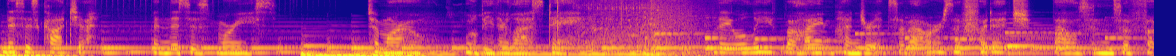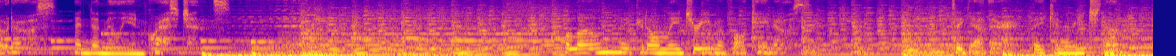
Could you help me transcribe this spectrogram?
This is Katia, and this is Maurice. Tomorrow will be their last day. They will leave behind hundreds of hours of footage, thousands of photos, and a million questions. Alone, they could only dream of volcanoes. Together, they can reach them.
